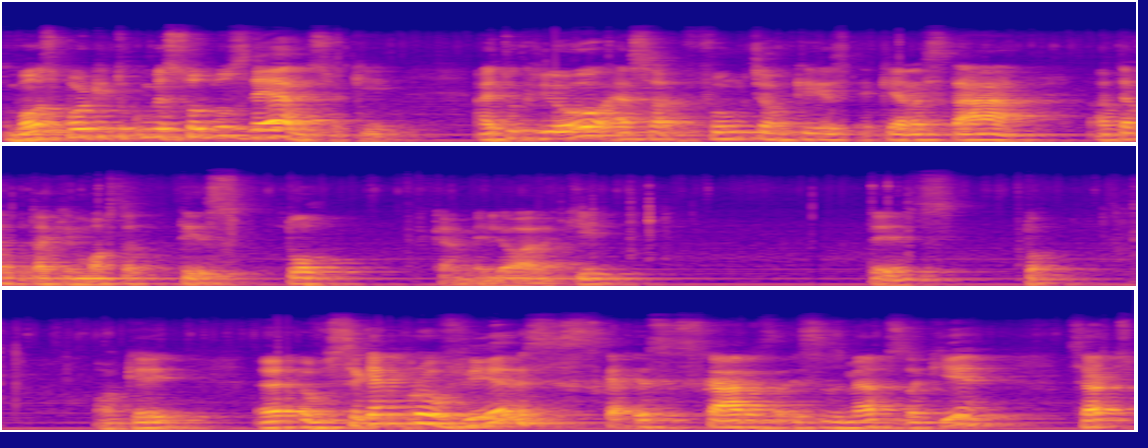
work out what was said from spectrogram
vamos supor que tu começou do zero isso aqui. Aí tu criou essa função que, que ela está... Até vou botar aqui, mostra texto. Ficar melhor aqui. Texto. Ok? É, você quer prover esses, esses caras, esses métodos aqui, certo?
